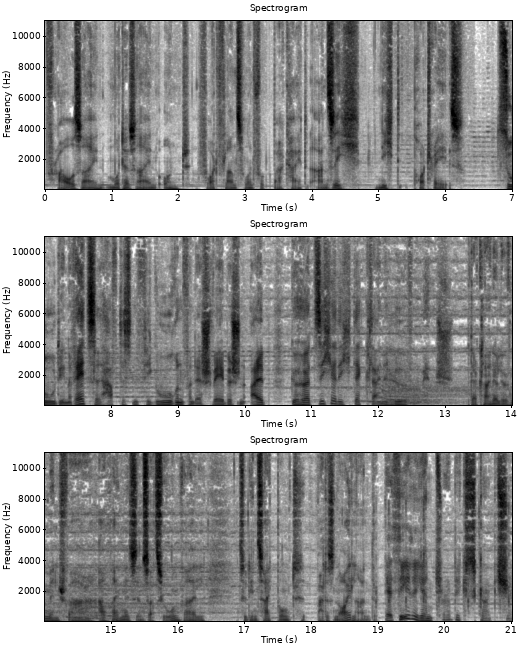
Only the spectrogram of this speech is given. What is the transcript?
Frausein, Muttersein und Fortpflanzung und Fruchtbarkeit an sich, nicht Porträts. Zu den rätselhaftesten Figuren von der Schwäbischen Alb gehört sicherlich der kleine Löwenmensch. Der kleine Löwenmensch war auch eine Sensation, weil zu dem Zeitpunkt war das Neuland. Ethereanthropic Sculpture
